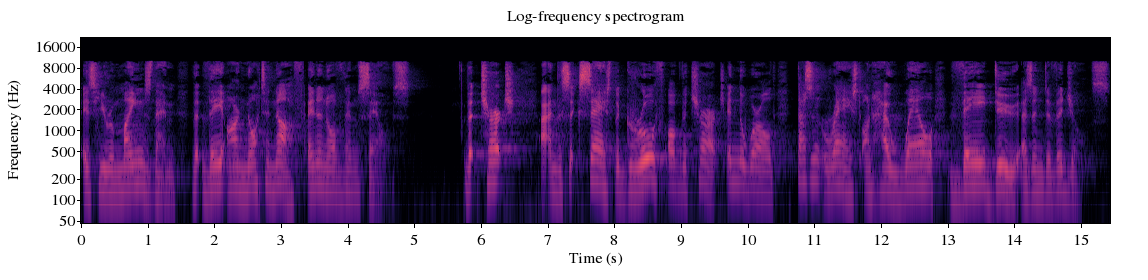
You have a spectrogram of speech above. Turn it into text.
is he reminds them that they are not enough in and of themselves. That church and the success, the growth of the church in the world doesn't rest on how well they do as individuals.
